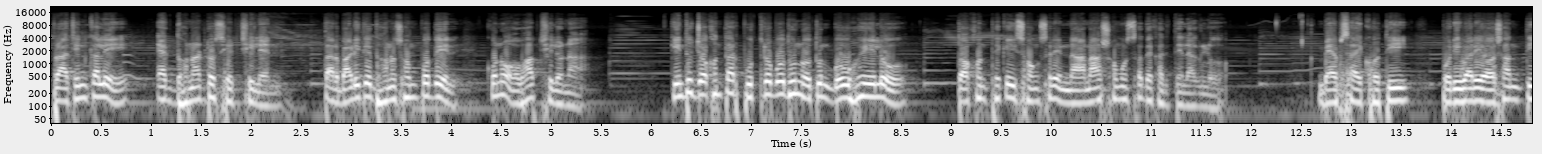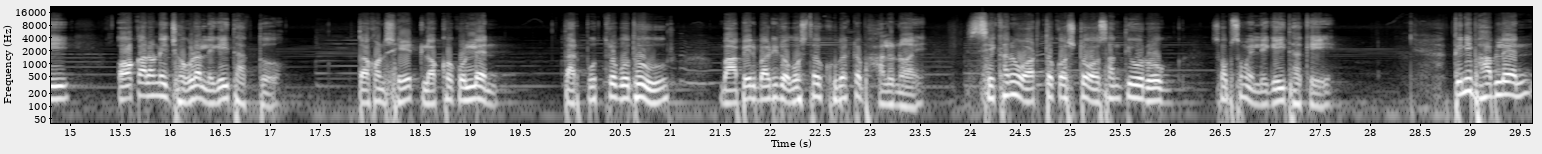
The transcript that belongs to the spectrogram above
প্রাচীনকালে এক ধনাঢ্য শেঠ ছিলেন। তার বাড়িতে ধনসম্পদের কোনো অভাব ছিল না। কিন্তু যখন তার পুত্রবধূ নতুন বউ হয়ে এলো, তখন থেকেই সংসারে নানা সমস্যা দেখা দিতে লাগল। ব্যবসায় ক্ষতি পরিবারে অশান্তি, অকারণে ঝগড়া লেগেই থাকত। তখন শেঠ লক্ষ্য করলেন, তার পুত্রবধূর বাপের বাড়ির অবস্থাও খুব একটা ভালো নয়। সেখানেও অর্থকষ্ট, অশান্তি ও রোগ সবসময় লেগেই থাকে। তিনি ভাবলেন,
